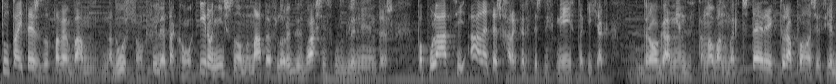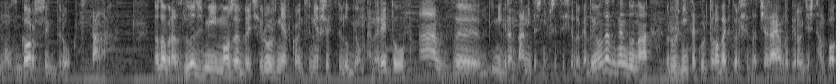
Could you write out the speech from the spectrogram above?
Tutaj też zostawiam Wam na dłuższą chwilę taką ironiczną mapę Florydy, właśnie z uwzględnieniem też populacji, ale też charakterystycznych miejsc, takich jak droga międzystanowa numer 4, która ponoć jest jedną z gorszych dróg w Stanach. No dobra, z ludźmi może być różnie, w końcu nie wszyscy lubią emerytów, a z imigrantami też nie wszyscy się dogadują ze względu na różnice kulturowe, które się zacierają dopiero gdzieś tam po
